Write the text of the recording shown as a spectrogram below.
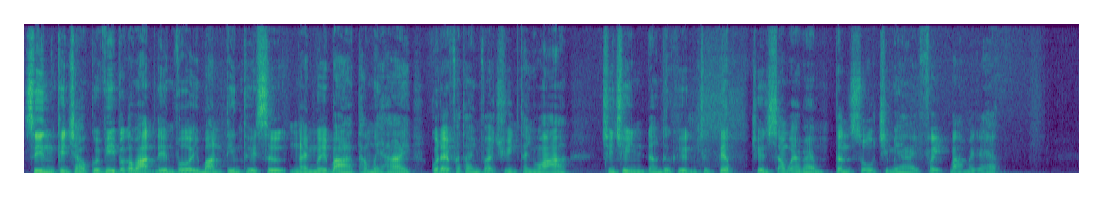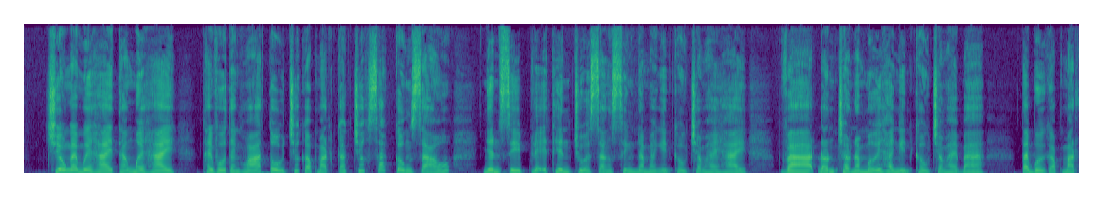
Xin kính chào quý vị và các bạn đến với bản tin thời sự ngày 13 tháng 12 của Đài Phát thanh và Truyền hình Thanh Hóa. Chương trình đang được hiện trực tiếp trên sóng FM tần số 92,3 MHz. Chiều ngày 12 tháng 12, thành phố Thanh Hóa tổ chức gặp mặt các chức sắc công giáo nhân dịp lễ Thiên Chúa Giáng sinh năm 2022 và đón chào năm mới 2023. Tại buổi gặp mặt,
